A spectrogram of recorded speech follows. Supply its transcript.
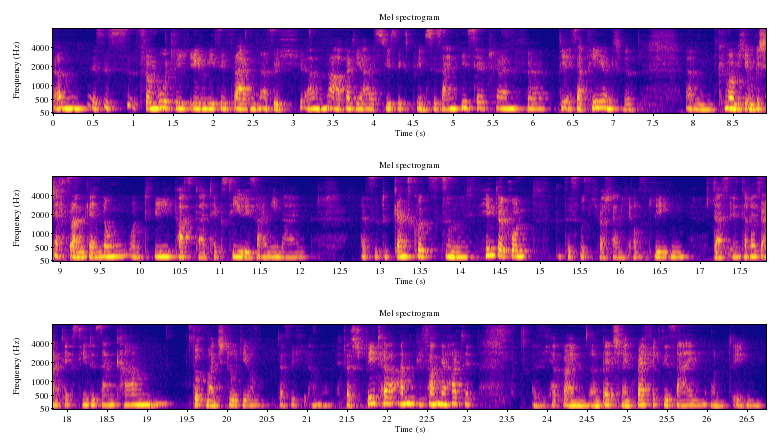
Ähm, es ist vermutlich eben, wie Sie sagen, also ich ähm, arbeite ja als User Experience Design Researcherin für die SAP und für, ähm, kümmere mich um Geschäftsanwendungen und wie passt da Textildesign hinein. Also ganz kurz zum Hintergrund das muss ich wahrscheinlich auslegen, das Interesse an Textildesign kam durch mein Studium, das ich ähm, etwas später angefangen hatte. Also ich habe einen, einen, Bachelor in Graphic Design und eben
